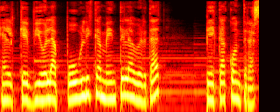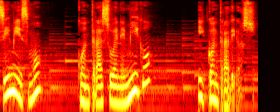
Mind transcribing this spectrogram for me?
El que viola públicamente la verdad peca contra sí mismo, contra su enemigo y contra Dios.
